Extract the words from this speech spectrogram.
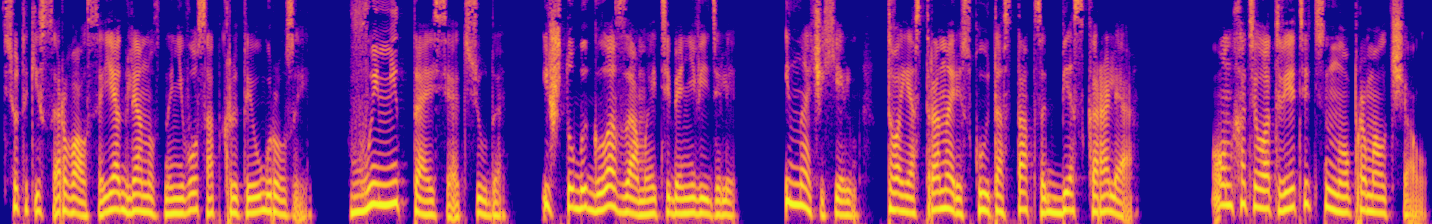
Все-таки сорвался я, глянув на него с открытой угрозой. «Выметайся отсюда! И чтобы глаза мои тебя не видели! Иначе, Хельм, твоя страна рискует остаться без короля». Он хотел ответить, но промолчал.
